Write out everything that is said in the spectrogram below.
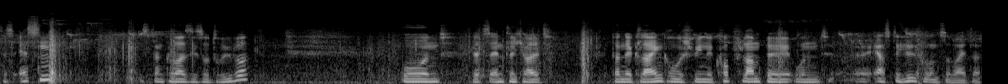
Das Essen ist dann quasi so drüber und letztendlich halt dann der Kleingrusch wie eine Kopflampe und äh, Erste Hilfe und so weiter.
